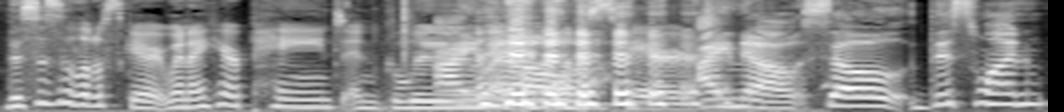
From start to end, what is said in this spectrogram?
This is a little scary. When I hear paint and glue, I I'm know. a little scared. I know. So this one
